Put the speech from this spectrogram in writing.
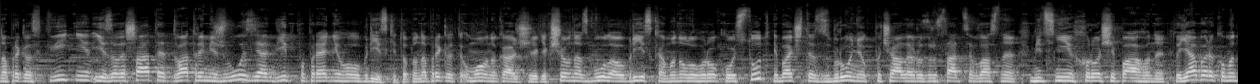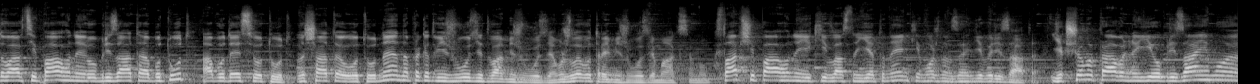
наприклад, в квітні, і залишати 2-3 міжвузля від попереднього обрізки. Тобто, наприклад, умовно кажучи, якщо в нас була обрізка минулого року ось тут, і бачите, з бруньок почали розростатися власне міцні хороші пагони, то я би рекомендував ці пагони обрізати або тут, або десь отут. Лишати от одне, наприклад, міжвузі, два міжвузя, можливо, три міжвузі максимум. Слабші пагони, які власне є тоненькі, можна взагалі вирізати. Якщо ми правильно її обрізаємо,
